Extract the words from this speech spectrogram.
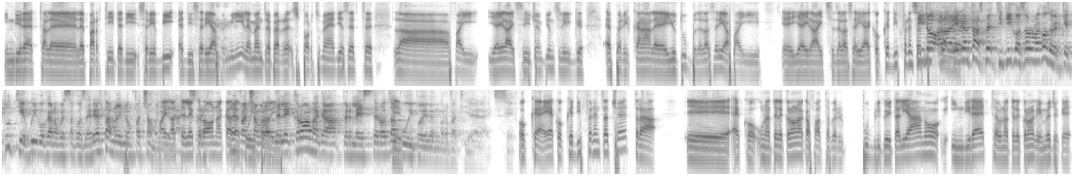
in diretta le, le partite di Serie B e di Serie A femminile, mentre per Sport Mediaset la, fai gli highlights di Champions League e per il canale YouTube della Serie A fai gli highlights della Serie A. Ecco, che differenza sì, c'è? No, allora, in realtà aspetta, ti dico solo una cosa perché tutti equivocano questa cosa. In realtà noi non facciamo Fai la telecronaca. Eh. Noi facciamo la telecronaca per l'estero, da sì. cui poi vengono fatti gli highlights. Sì. Ok, ecco, che differenza c'è tra eh, ecco, una telecronaca fatta per pubblico italiano in diretta e una telecronaca invece che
